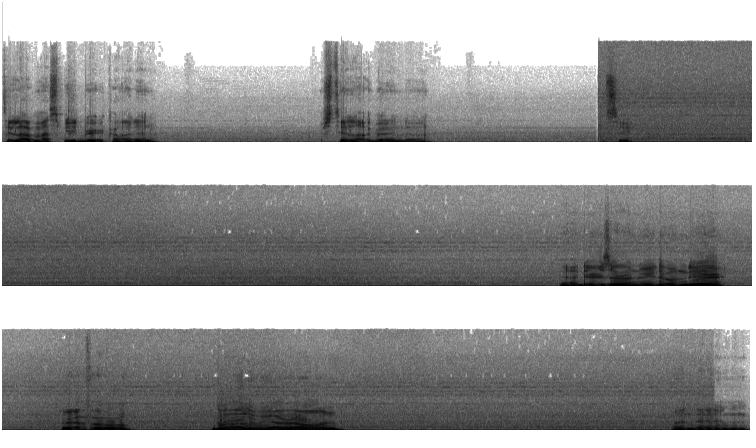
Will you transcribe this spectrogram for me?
Still have my speed brake on and still not going down. Let's see. Yeah, there's a runway down there. So we have to go all the way around. And then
